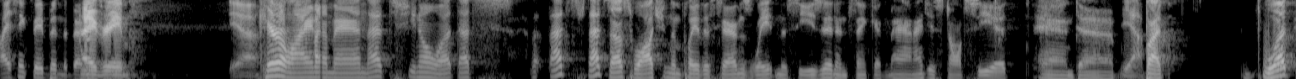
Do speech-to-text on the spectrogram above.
I think they've been the better I agree. team. Yeah, Carolina, man, that's you know what? That's that's that's us watching them play the Sens late in the season and thinking, man, I just don't see it. And uh Yeah. but what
